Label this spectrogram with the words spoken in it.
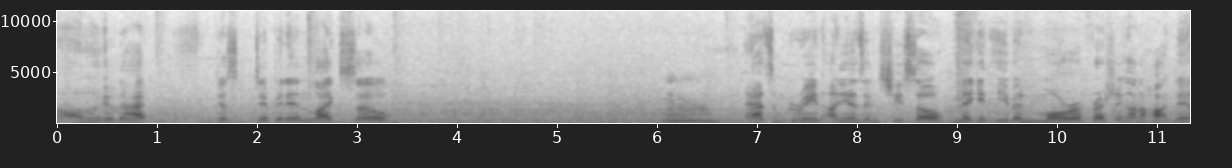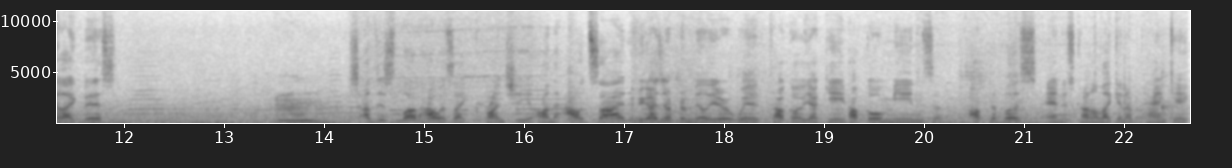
Oh, look at that. Just dip it in like so. Mmm add some green onions and shiso, make it even more refreshing on a hot day like this. Mm. I just love how it's like crunchy on the outside. If you guys aren't familiar with takoyaki, taco means octopus and it's kind of like in a pancake.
